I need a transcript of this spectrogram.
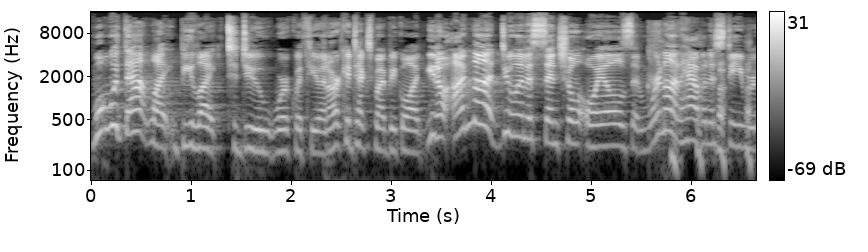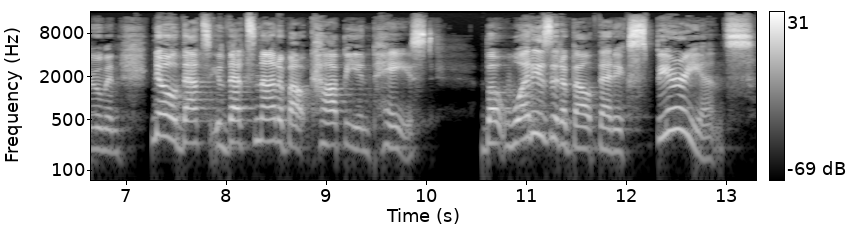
What would that like be like to do work with you? And architects might be going, you know, I'm not doing essential oils and we're not having a steam room. And no, that's that's not about copy and paste. But what is it about that experience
